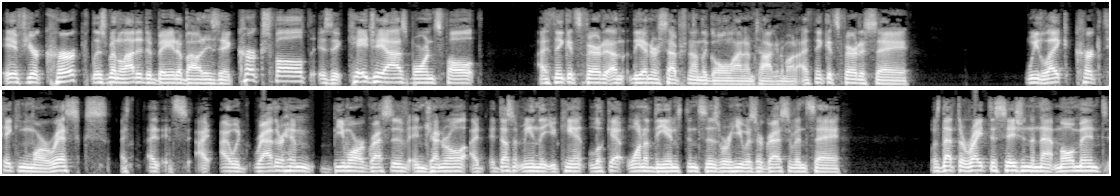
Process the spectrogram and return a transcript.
if you're Kirk, there's been a lot of debate about is it Kirk's fault? Is it KJ Osborne's fault? I think it's fair to the interception on the goal line I'm talking about. I think it's fair to say we like Kirk taking more risks. I, I, it's I, I would rather him be more aggressive in general. I, it doesn't mean that you can't look at one of the instances where he was aggressive and say, was that the right decision in that moment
